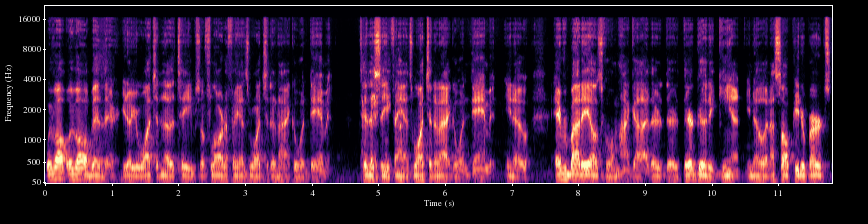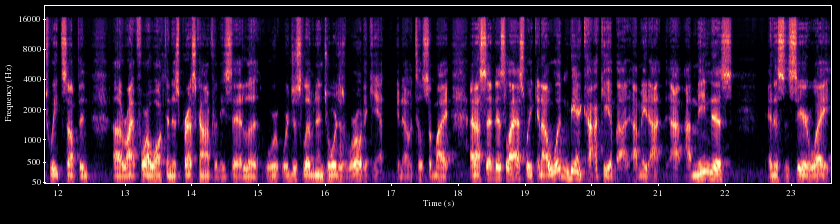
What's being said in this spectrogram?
We've all we've all been there. You know, you're watching another team. So Florida fans watching tonight going, "Damn it, Tennessee fans watching tonight going, damn it. You know, everybody else going, my God, they're they're they're good again. You know, and I saw Peter Birds tweet something uh, right before I walked in this press conference. He said, Look, we're, we're just living in Georgia's world again, you know, until somebody and I said this last week, and I wouldn't being cocky about it. I mean, I I, I mean this in a sincere way.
